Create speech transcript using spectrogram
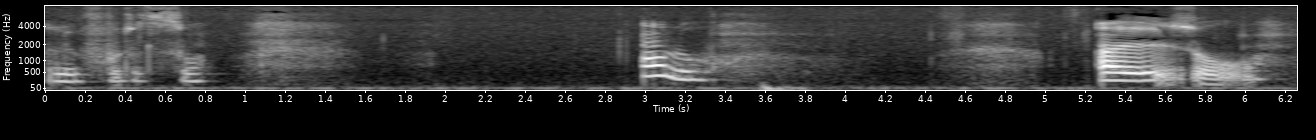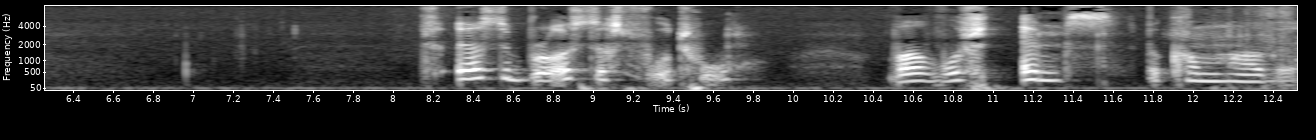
Alle Fotos so. Hallo. Also. Das erste Brawl das Foto war, wo ich Ems bekommen habe.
